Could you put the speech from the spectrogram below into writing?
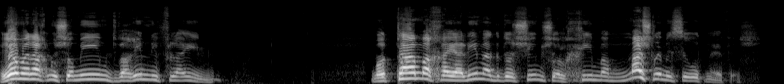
היום אנחנו שומעים דברים נפלאים. מאותם החיילים הקדושים שהולכים ממש למסירות נפש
